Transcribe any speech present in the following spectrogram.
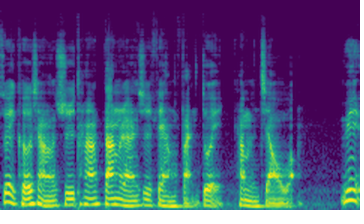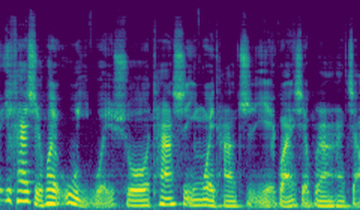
所以可想而知，他当然是非常反对他们交往，因为一开始会误以为说他是因为他职业关系而不让他交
